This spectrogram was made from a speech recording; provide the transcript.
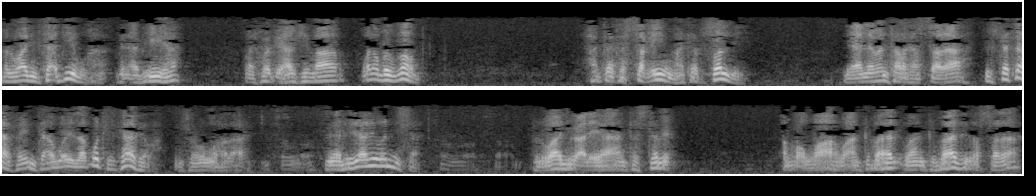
فالواجب تأديبها من أبيها وإخوتها الكبار ولو بالضرب حتى تستقيم حتى تصلي. لأن من ترك الصلاة يستتاب فإن تاب وإلا قتل كافرة. نسأل الله العافية. من الرجال والنساء. فالواجب عليها أن تستمع. أمر الله وأن تبادر وأن تبادر الصلاة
